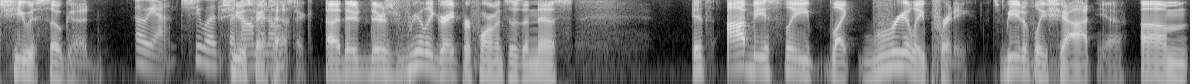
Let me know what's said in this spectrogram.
she was so good. Oh yeah, she was. She was fantastic. Uh, there, there's really great performances in this. It's obviously like really pretty. It's beautifully shot. Yeah. Um,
